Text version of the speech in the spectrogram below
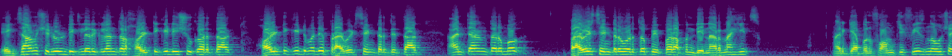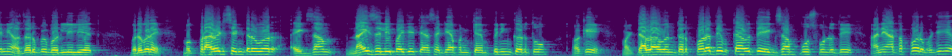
एक्झाम शेड्यूल डिक्लेअर केल्यानंतर हॉल तिकीट इश्यू करतात. हॉल तिकीटमध्ये प्रायव्हेट सेंटर देतात. आणि त्यानंतर मग प्रायव्हेट सेंटरवर तर पेपर आपण देणार नाहीच. कारण की आपण फॉर्मची फीज नऊशे आणि हजार रुपये भरलेली आहेत. बरोबर आहे? मग प्रायव्हेट सेंटरवर एक्झाम नाही झाली पाहिजे त्यासाठी आपण कॅम्पेनिंग करतो. ओके मग त्याला नंतर परत काय होते? एक्झाम पोस्टपोन होते. आणि आता पर म्हणजे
